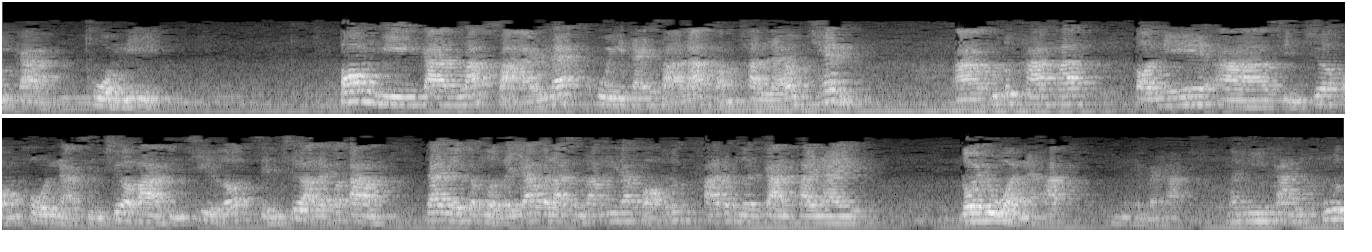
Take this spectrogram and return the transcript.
มีการทวงหนี้ ต้องมีการรับสายและคุยในสาระสำคัญแล้ว เช่นคุณลูกค้าครับ ตอนนี้สินเชื่อของคุณสินเชื่อบ้านสินเชื่อรถสินเชื่ออะไรก็ตาม ได้เลยกำหนดระยะเวลาชำระหนี้และขอให้ลูกค้าดำเนินการภายในโดยด่วนนะครับเห็นไหมครับมันมีการพูด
